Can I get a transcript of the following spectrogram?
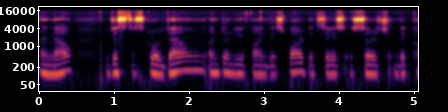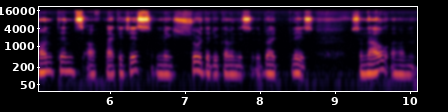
And now just scroll down until you find this part. It says search the contents of packages. Make sure that you come in this right place. So now um,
